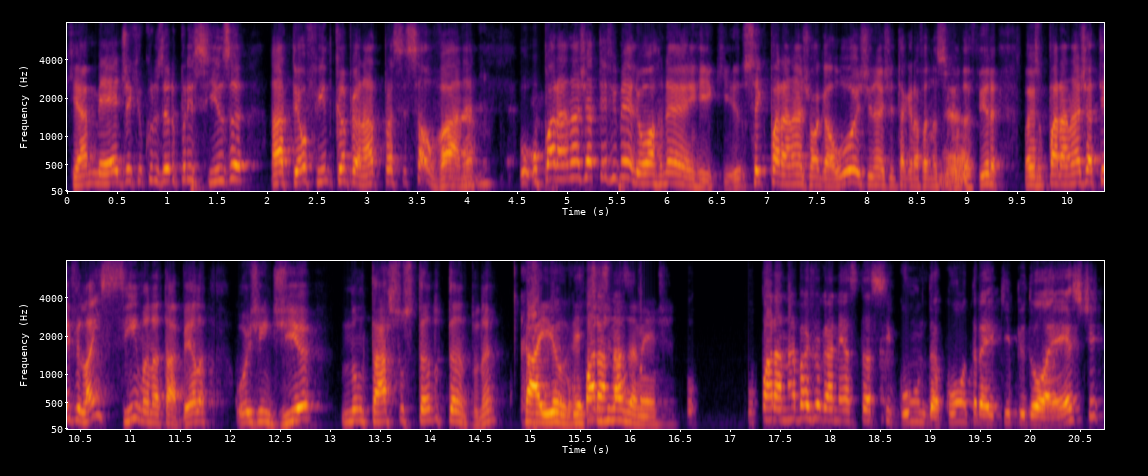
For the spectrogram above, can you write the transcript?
que é a média que o Cruzeiro precisa até o fim do campeonato para se salvar, né? O, o, Paraná já teve melhor, né, Henrique? Eu sei que o Paraná joga hoje, né? A gente está gravando na é. segunda-feira, é. mas o Paraná já teve lá em cima na tabela. Hoje em dia não está assustando tanto, né? Caiu vertiginosamente. O, o Paraná vai jogar nesta segunda contra a equipe do Oeste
